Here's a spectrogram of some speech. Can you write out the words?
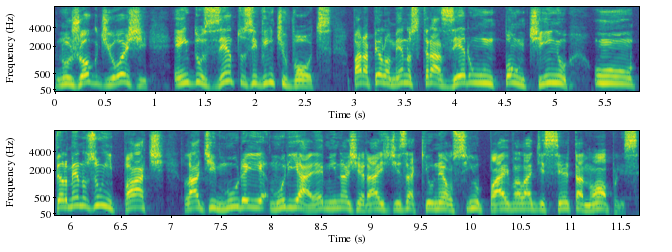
no jogo de hoje em 220 volts, para pelo menos trazer um pontinho, um pelo menos um empate lá de Muriaé, Minas Gerais, diz aqui o Nelsinho Paiva lá de Sertanópolis.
